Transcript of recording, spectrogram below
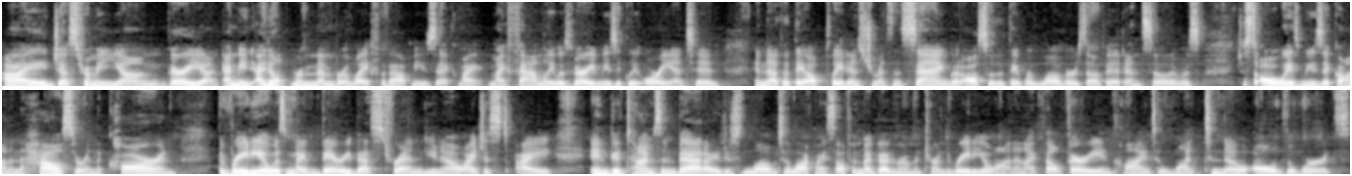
I just from a young, very young, I mean, I don't remember life without music. My my family was very musically oriented, and not that they all played instruments and sang, but also that they were lovers of it. And so there was just always music on in the house or in the car and the radio was my very best friend, you know. I just I in good times and bad, I just loved to lock myself in my bedroom and turn the radio on and I felt very inclined to want to know all of the words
